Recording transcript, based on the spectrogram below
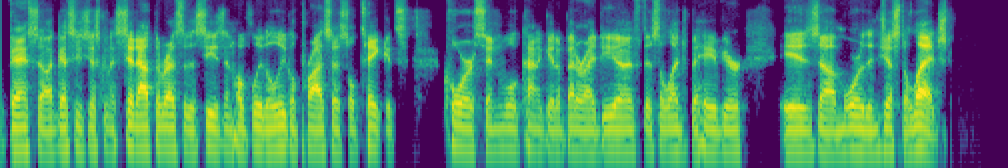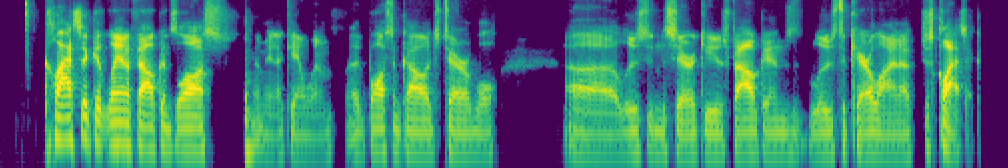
Okay. So I guess he's just going to sit out the rest of the season. Hopefully, the legal process will take its course and we'll kind of get a better idea if this alleged behavior is uh, more than just alleged classic Atlanta Falcons loss. I mean, I can't win them. Uh, Boston College, terrible. Uh, losing to Syracuse, Falcons, lose to Carolina, just classic.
